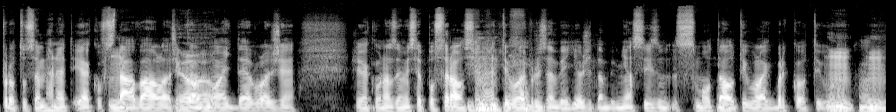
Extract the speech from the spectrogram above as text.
proto jsem hned i jako vstával a říkal Jo, mu, ať jde, vole, že že jako na zemi se posral si, ne, ty vole, protože jsem věděl, že tam by mě asi smotal, ty vole, jak brko, ty vole. Hmm, hmm,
